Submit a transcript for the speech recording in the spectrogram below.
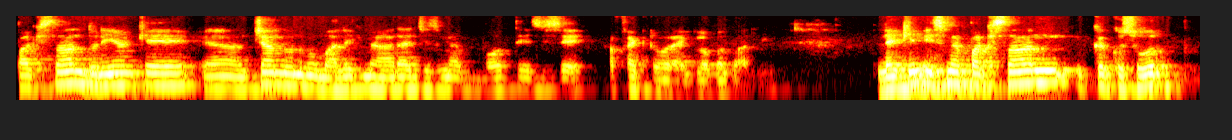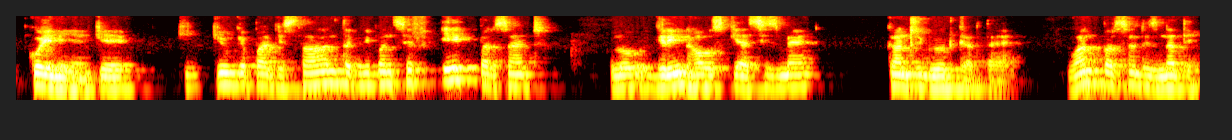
پاکستان دنیا کے چند ان ممالک میں آ رہا ہے جس میں بہت تیزی سے افیکٹ ہو رہا ہے گلوبل وارمنگ۔ لیکن اس میں پاکستان کا قصور کوئی نہیں ہے کہ کیونکہ پاکستان تقریباً صرف ایک پرسنٹ گرین ہاؤس گیسز میں کنٹریبیوٹ کرتا ہے۔ ون پرسنٹ از نتھنگ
